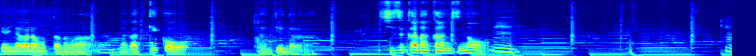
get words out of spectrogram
やりながら思ったのは、うんなんか結構、なんて言うんだろうな。静かな感じの、うん。うん、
